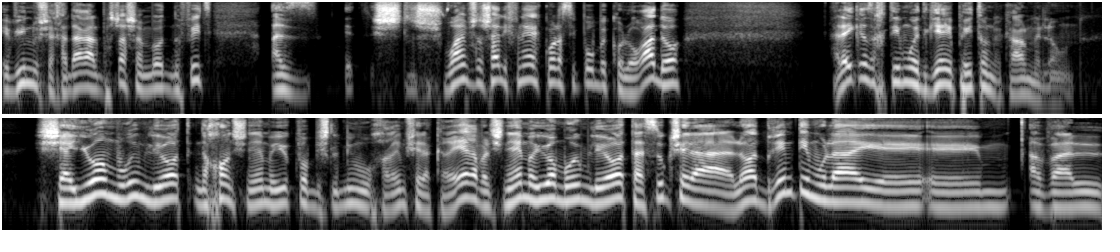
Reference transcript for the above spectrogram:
הבינו שחדר ההלבשה שם מאוד נפיץ, אז שבועיים, שלושה לפני כל הסיפור בקולורדו, הלייקרס החתימו את גרי פייטון וקרל מלון. שהיו אמורים להיות, נכון, שניהם היו כבר בשלבים מאוחרים של הקריירה, אבל שניהם היו אמורים להיות הסוג של ה... לא ה Dream Team אולי, אה, אה, אבל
